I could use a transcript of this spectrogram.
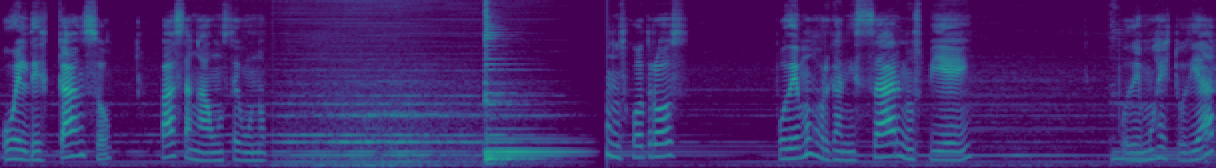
o el descanso pasan a un segundo. Nosotros podemos organizarnos bien, podemos estudiar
